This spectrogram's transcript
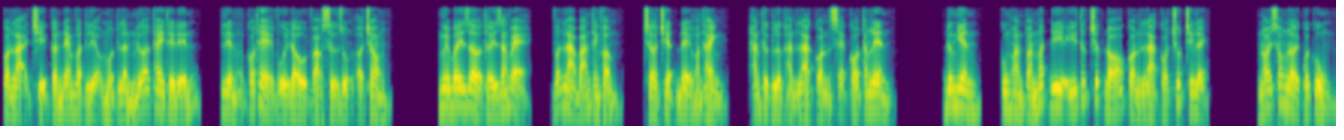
còn lại chỉ cần đem vật liệu một lần nữa thay thế đến, liền có thể vùi đầu vào sử dụng ở trong. Người bây giờ thấy dáng vẻ, vẫn là bán thành phẩm, chờ triệt để hoàn thành, hắn thực lực hẳn là còn sẽ có tăng lên. Đương nhiên, cùng hoàn toàn mất đi ý thức trước đó còn là có chút chênh lệch. Nói xong lời cuối cùng,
